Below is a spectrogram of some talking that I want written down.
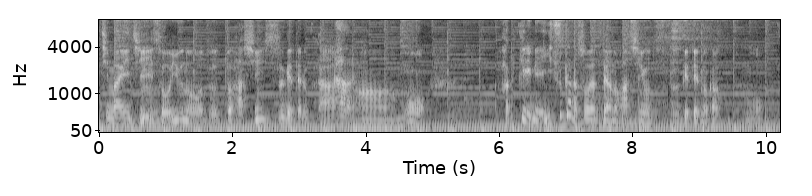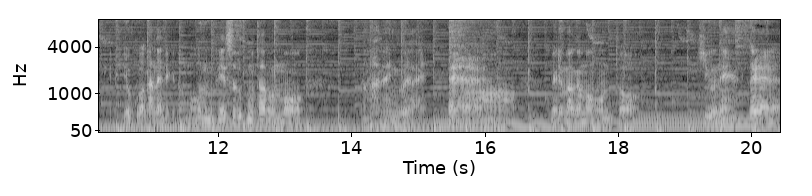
日毎うん。日そういうのをずっと発信し続けてるから、はい。あーもうはっきりねいつからそうやってあの発信を続けてるのかもうよくわかんないんだけども、うん。Facebook も多分もう7年ぐらい、えあーメルマガもほんと9年。ねえ。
